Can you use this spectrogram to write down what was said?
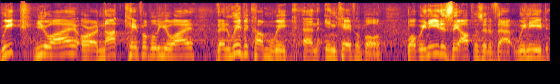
weak UI or a not capable UI, then we become weak and incapable. What we need is the opposite of that. We need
